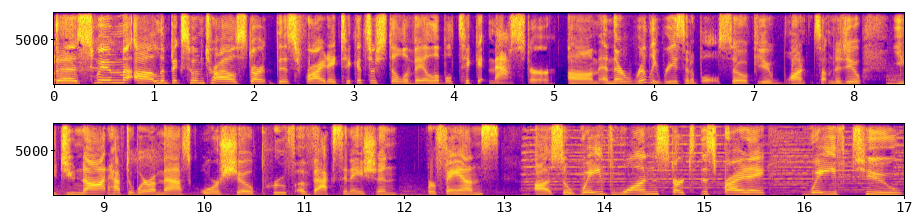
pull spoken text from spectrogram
The swim uh, Olympic swim trials start this Friday. Tickets are still available. Ticketmaster, um, and they're really reasonable. So if you want something to do, you do not have to wear a mask or show proof of vaccination for fans. Uh, so wave one starts this Friday. Wave two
